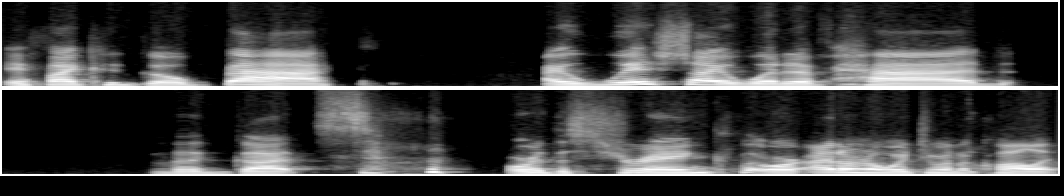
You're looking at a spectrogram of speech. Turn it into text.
If I could go back, I wish I would have had the guts or the strength, or I don't know what you want to call it,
